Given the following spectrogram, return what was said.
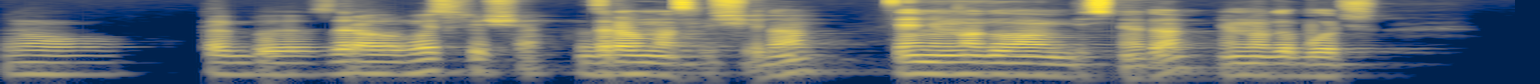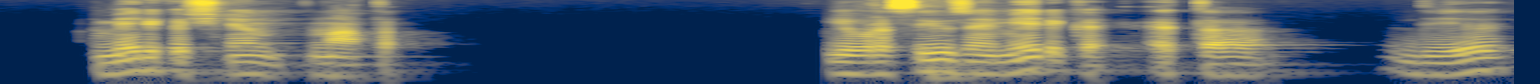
Ну, как бы здравомыслящим. Здравомыслящий, да? Я немного вам объясню, да? Немного больше. Америка член НАТО. Евросоюз и Америка – это две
